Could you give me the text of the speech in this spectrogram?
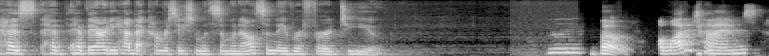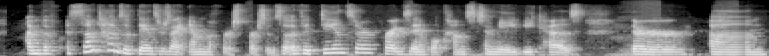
has have, have they already had that conversation with someone else and they've referred to you? Mm, both. A lot of times, I'm the sometimes with dancers, I am the first person. So if a dancer, for example, comes to me because they're um,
